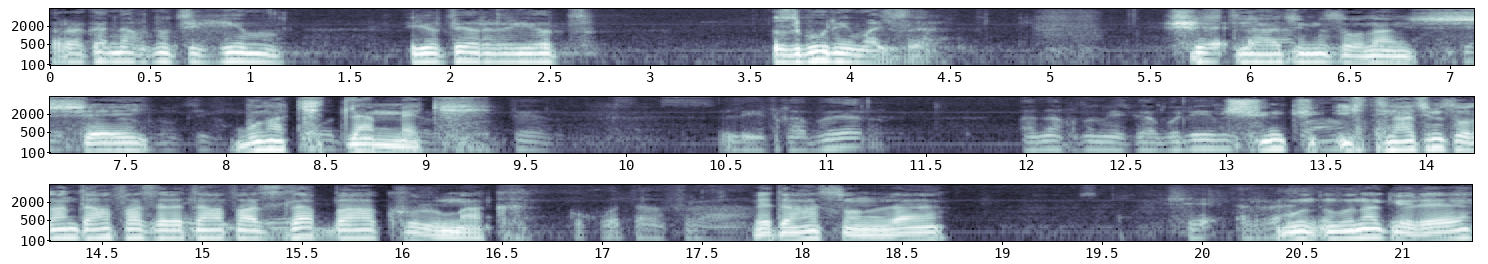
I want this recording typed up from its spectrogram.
רק אנחנו צריכים יותר להיות סגורים על זה. şey, ihtiyacımız olan şey buna kitlenmek. Çünkü ihtiyacımız olan daha fazla ve daha fazla bağ kurmak. Ve daha sonra buna göre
